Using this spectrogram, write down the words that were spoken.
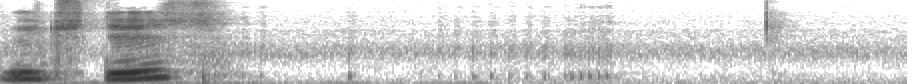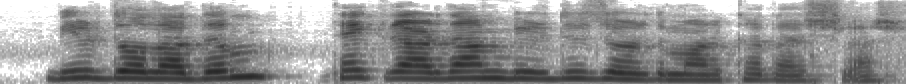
üç düz, bir doladım. Tekrardan bir düz ördüm arkadaşlar.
